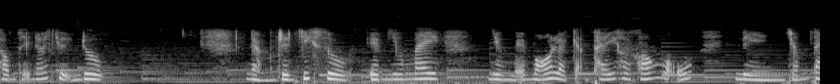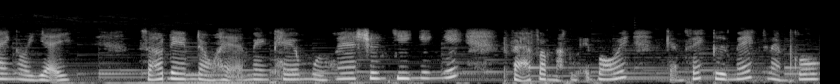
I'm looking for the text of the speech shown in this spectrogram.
không thể nói chuyện được. Nằm trên chiếc giường êm như mây, nhưng mẹ bố lại cảm thấy hơi khó ngủ, liền chống tay ngồi dậy. Gió đêm đầu hạ mang theo mùi hoa sương chi nghiêng ngát phả vào mặt mẹ bối, cảm giác tươi mát làm cô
